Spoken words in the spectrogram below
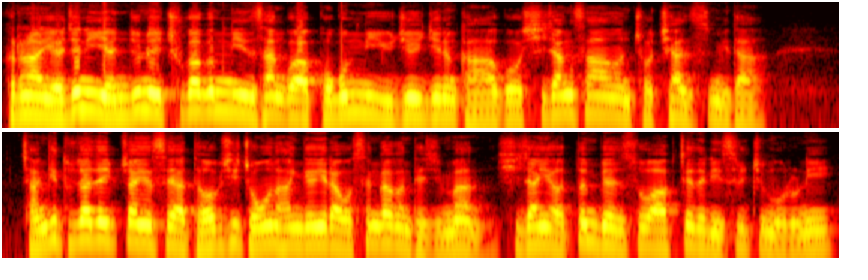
그러나 여전히 연준의 추가금리 인상과 고금리 유지 의지는 강하고 시장 상황은 좋지 않습니다. 장기 투자자 입장에서야 더없이 좋은 환경이라고 생각은 되지만 시장에 어떤 변수와 악재들이 있을지 모르니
